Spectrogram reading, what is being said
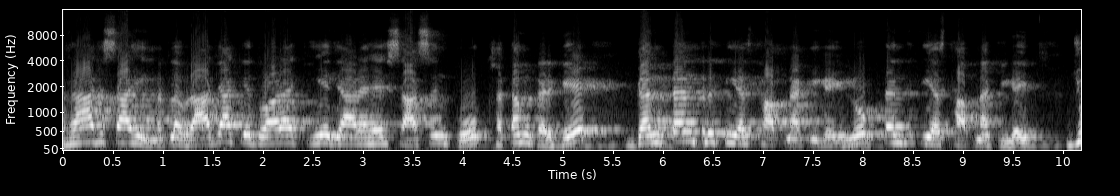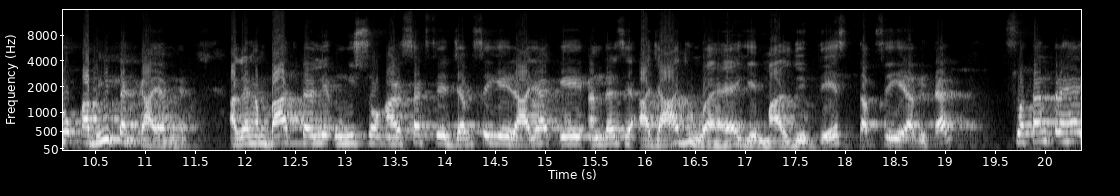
राजशाही मतलब राजा के द्वारा किए जा रहे शासन को खत्म करके गणतंत्र की स्थापना की गई, लोकतंत्र की स्थापना की गई, जो अभी तक कायम है। अगर हम बात कर ले उन्नीस सौ अड़सठ से, जब से ये राजा के अंदर से आज़ाद हुआ है, ये मालदीव देश, तब से ये अभी तक स्वतंत्र है,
